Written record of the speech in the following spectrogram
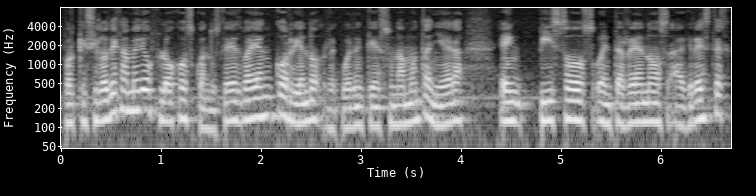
Porque si lo dejan medio flojos, cuando ustedes vayan corriendo, recuerden que es una montañera, en pisos o en terrenos agrestes,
